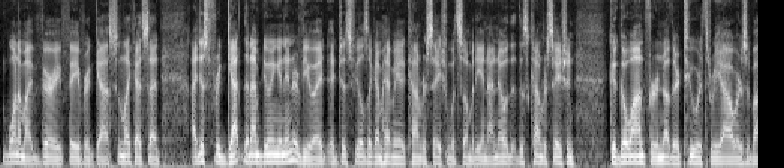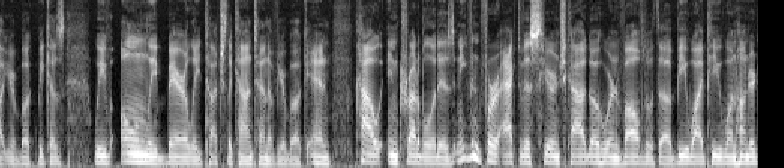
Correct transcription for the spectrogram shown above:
one of my very favorite guests, and like I said, I just forget that I'm doing an interview. It, it just feels like I'm having a conversation with somebody, and I know that this conversation could go on for another two or three hours about your book because we've only barely touched the content of your book and how incredible it is. And even for activists here in Chicago who are involved with uh, BYP 100,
